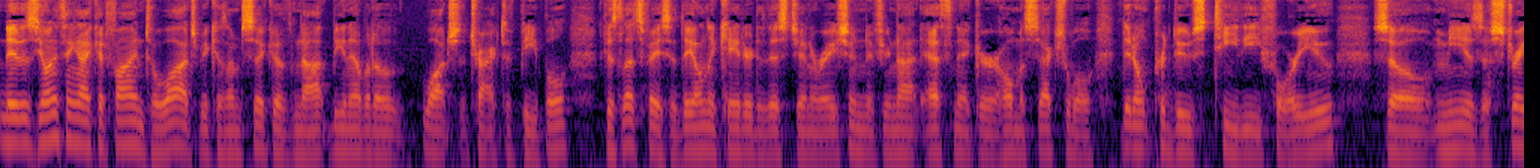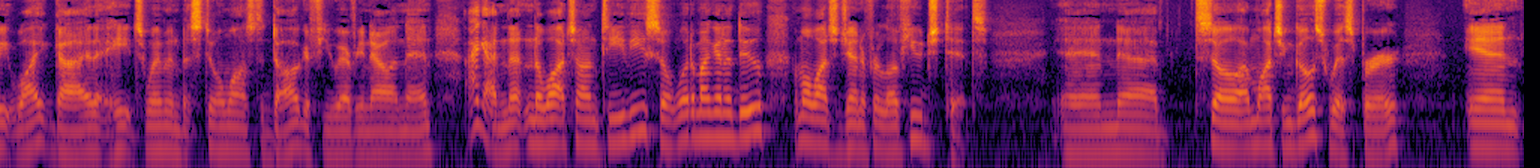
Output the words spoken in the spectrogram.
it was the only thing I could find to watch because I'm sick of not being able to watch attractive people. Because let's face it, they only cater to this generation. If you're not ethnic or homosexual, they don't produce TV for you. So, me as a straight white guy that hates women but still wants to dog a few every now and then, I got nothing to watch on TV. So, what am I going to do? I'm going to watch Jennifer Love Huge Tits. And uh, so, I'm watching Ghost Whisperer, and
